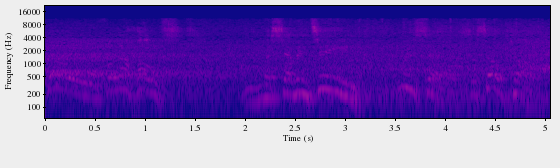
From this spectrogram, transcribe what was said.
Goal for the host. Number 17, Musa Sissoko.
